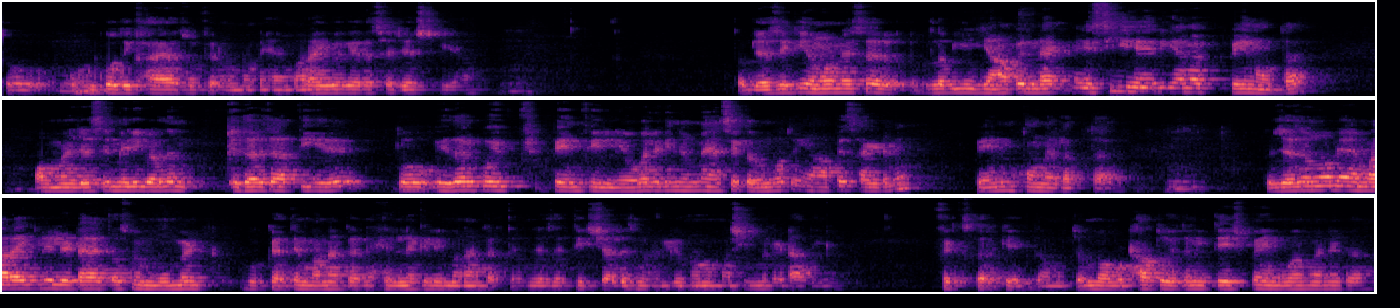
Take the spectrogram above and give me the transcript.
तो उनको दिखाया तो फिर उन्होंने एमआरआई वगैरह सजेस्ट किया। हम्म, तो जैसे कि उन्होंने सर मतलब ये यहाँ पे नेक इसी एरिया में पेन होता है। और मैं जैसे मेरी गर्दन इधर जाती है तो इधर कोई पेन फील नहीं होगा लेकिन जब मैं ऐसे करूँगा तो यहाँ पे साइड में पेन होने लगता है। हम्म, तो जैसे उन्होंने एमआरआई के लिए लिटाया था उसमें मूवमेंट वो कहते हैं मना करने हिलने के लिए मना करते हैं। जैसे तीस चालीस मिनट के लिए उन्होंने मशीन में लिटा दिया फिक्स करके एकदम। जब मैं उठा तो इतनी तेज पेन हुआ मैंने कहा।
